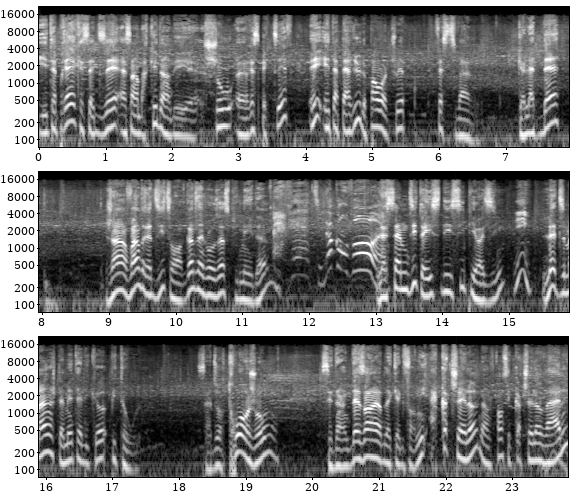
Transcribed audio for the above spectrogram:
il était prêt, que ça disait, à s'embarquer dans des euh, shows euh, respectifs et est apparu le Power Trip Festival. Que là-dedans, genre vendredi, tu vas avoir Guns N' Roses puis Maiden. Arrête, c'est là qu'on va. Le samedi, t'as ACDC puis Ozzy. Hi. Le dimanche, t'as Metallica puis Tool. Ça dure trois jours. C'est dans le désert de la Californie, à Coachella. Dans le fond, c'est Coachella Valley.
